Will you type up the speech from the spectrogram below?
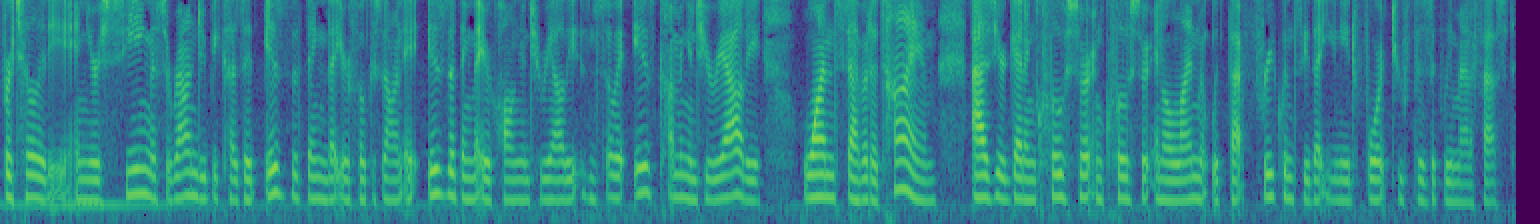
fertility and you're seeing this around you because it is the thing that you're focused on. It is the thing that you're calling into reality. And so it is coming into reality one step at a time as you're getting closer and closer in alignment with that frequency that you need for it to physically manifest.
